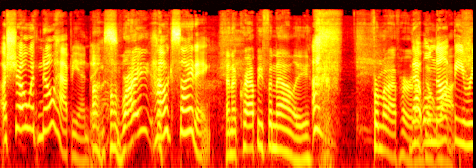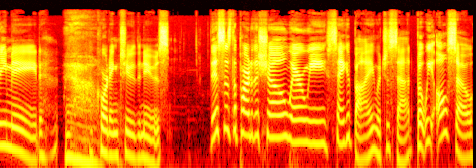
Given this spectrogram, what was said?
a show with no happy endings. right? How exciting. and a crappy finale. From what I've heard. I That will don't not watch. be remade, Yeah. according to the news. This is the part of the show where we say goodbye, which is sad, but we also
